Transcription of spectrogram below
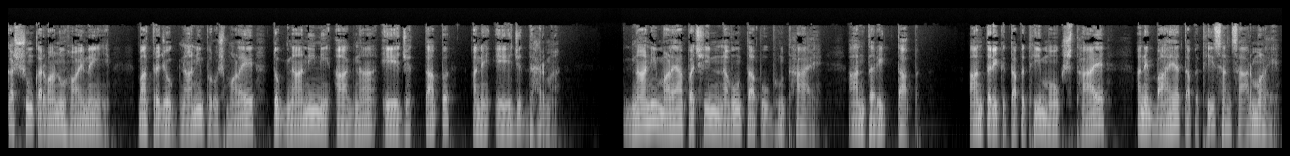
કશું કરવાનું હોય નહીં. માત્ર જો જ્ઞાની પુરુષ મળે, તો જ્ઞાનીની આજ્ઞા એ જ તપ અને એ જ ધર્મ. જ્ઞાની મળ્યા પછી નવું તપ ઊભું થાય. આંતરિક તપ. આંતરિક તપથી મોક્ષ થાય અને બાહ્ય તપથી સંસાર મળે.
